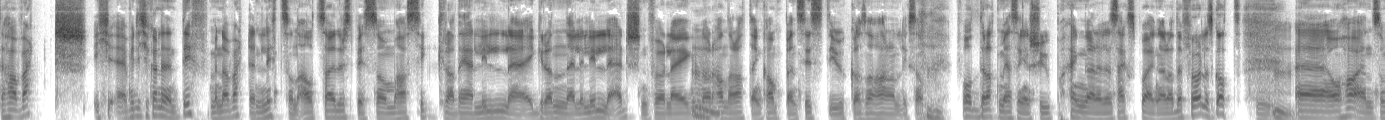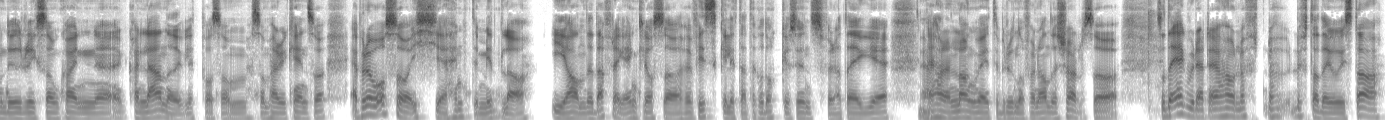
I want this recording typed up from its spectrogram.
Det har vært ikke, Jeg vil ikke kalle det en diff, men det har vært en litt sånn outsiderspiss som har sikra den lille grønne eller lille edgen, føler jeg. Når han har hatt den kampen sist i uka, så har han liksom fått dratt med seg en sjupoenger eller sekspoenger, og det føles godt eh, å ha en som du liksom kan, kan lene deg litt på, som, som Harry Kane. Så jeg prøver også å ikke hente midler i han. Det er derfor jeg egentlig også fisker litt etter hva dere syns, for at jeg, jeg har en lang vei til Bruno Fernandes sjøl. Så, så det jeg vurderte, jeg har jo løft, lufta det jo i stad,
